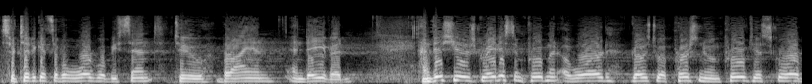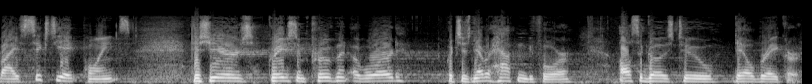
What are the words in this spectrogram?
Certificates of award will be sent to Brian and David. And this year's Greatest Improvement Award goes to a person who improved his score by 68 points. This year's Greatest Improvement Award, which has never happened before, also goes to Dale Breaker. A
